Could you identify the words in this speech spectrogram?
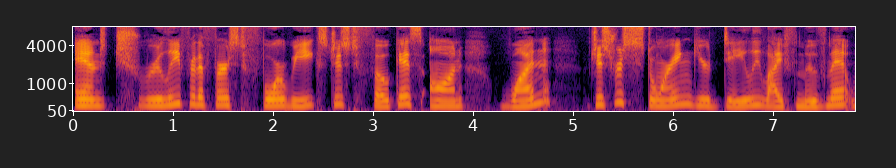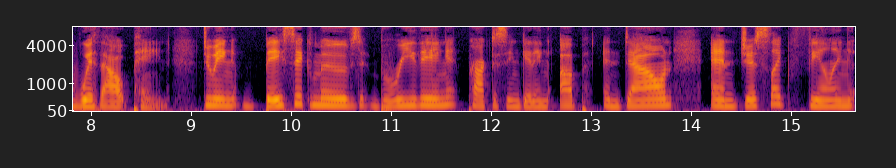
and truly for the first four weeks just focus on one just restoring your daily life movement without pain, doing basic moves, breathing, practicing getting up and down, and just like feeling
